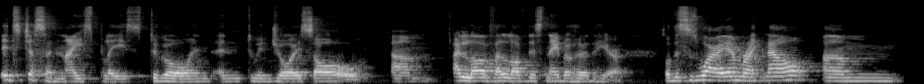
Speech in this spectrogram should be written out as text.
It's just a nice place to go and, and to enjoy. So um, I love I love this neighborhood here. So this is where I am right now. Um,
